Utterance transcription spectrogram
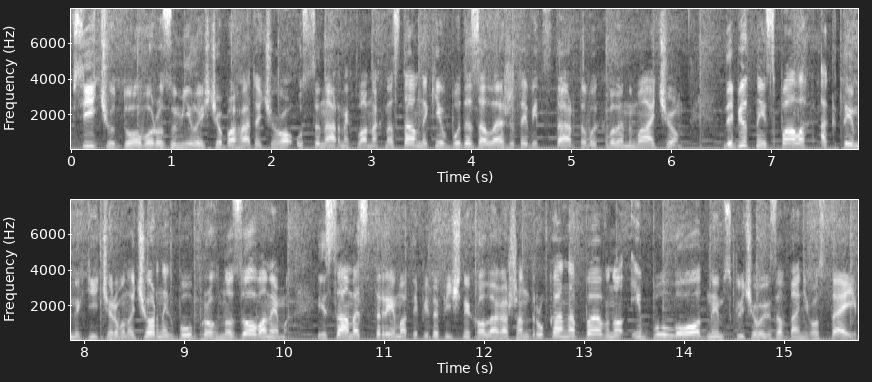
Всі чудово розуміли, що багато чого у сценарних планах наставників буде залежати від стартових хвилин матчу. Дебютний спалах активних дій червоно-чорних був прогнозованим, і саме стримати підопічних Олега Шандрука, напевно, і було одним з ключових завдань гостей.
